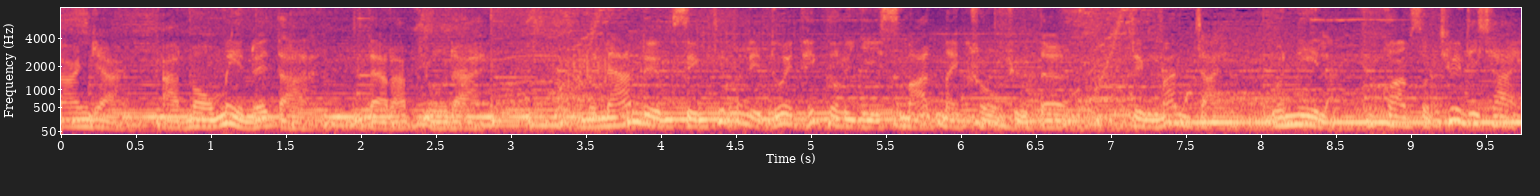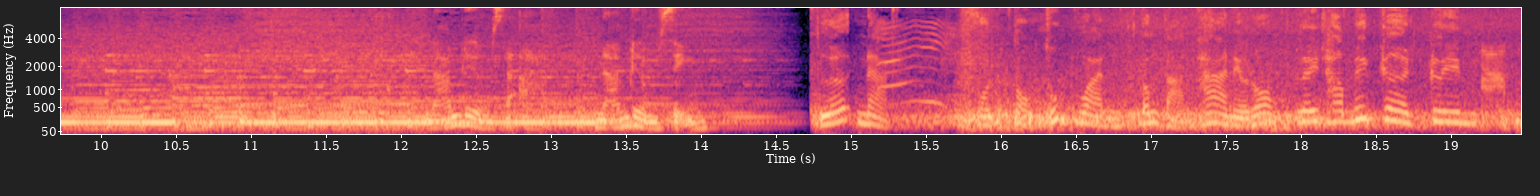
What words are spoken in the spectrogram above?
บางอย่างอาจมองไม่เห็นด้วยตา แต่รับรู้ได้เหมือนน้ำดื่มสิงที่ผลิตด้วยเทคโนโลยี Smart Micro Filter จึงมั่นใจว่านี่แหละคือความสดชื่นที่ใช่ น้ำดื่มสะอาด น้ำดื่มสิง เลอะหนัก ฝนตกทุกวันต้องตากผ้าในร่มเลยทำให้เกิดกลิ่นอับอับ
